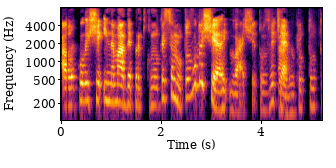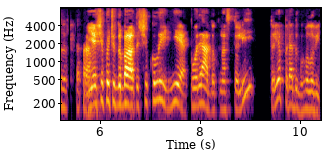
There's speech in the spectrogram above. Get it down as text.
Але коли ще і нема де приткнутися, ну то воно ще важче. То звичайно, тут тут е, правда. Я ще хочу додати, що коли є порядок на столі, то є порядок в голові.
